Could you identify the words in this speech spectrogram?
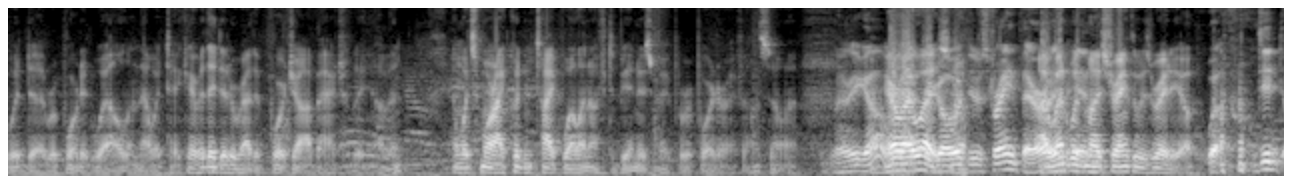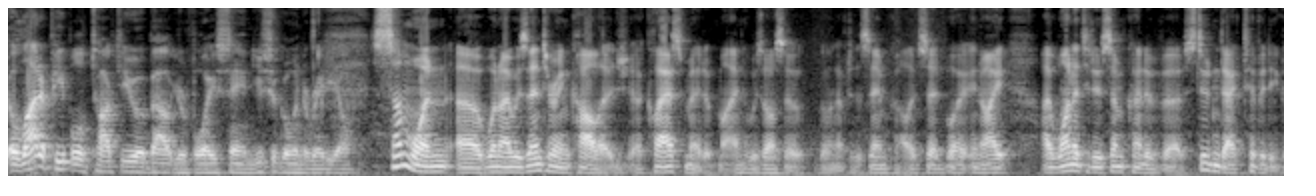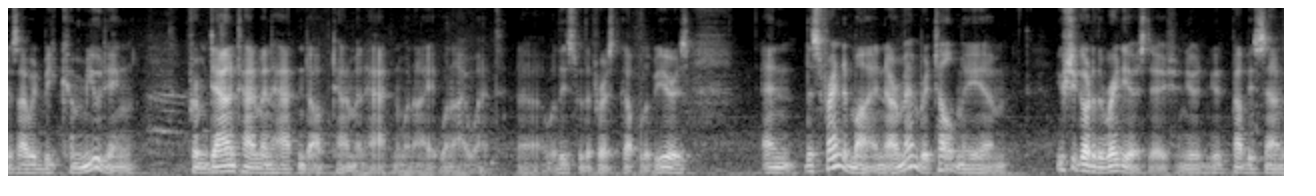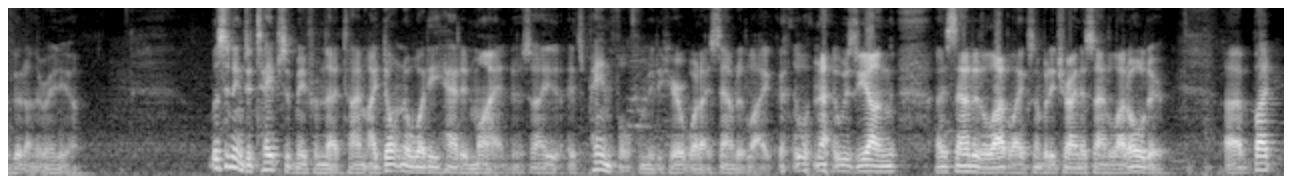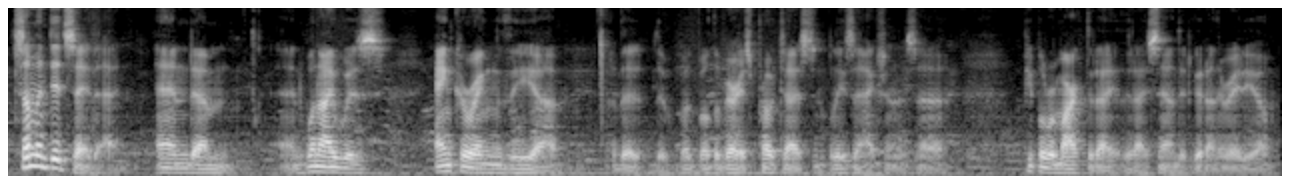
would uh, report it well, and that would take care of it. They did a rather poor job, actually, of it. And what's more, I couldn't type well enough to be a newspaper reporter. I felt so. Uh, there you go. Here I was. go with your strength there. I went with and, my strength. It was radio. Well, did a lot of people talk to you about your voice, saying you should go into radio? Someone, uh, when I was entering college, a classmate of mine who was also going up to the same college, said, "Boy, you know, I I wanted to do some kind of uh, student activity because I would be commuting." From downtown Manhattan to uptown Manhattan when I when I went, uh, at least for the first couple of years, and this friend of mine, I remember, told me, um, you should go to the radio station. You'd, you'd, probably sound good on the radio. Listening to tapes of me from that time, I don't know what he had in mind. I, it's painful for me to hear what I sounded like. when I was young, I sounded a lot like somebody trying to sound a lot older. Uh, but someone did say that. And, um, and when I was anchoring the, uh, the, the, well, the various protests and police actions, uh, people remarked that I that I sounded good on the radio.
